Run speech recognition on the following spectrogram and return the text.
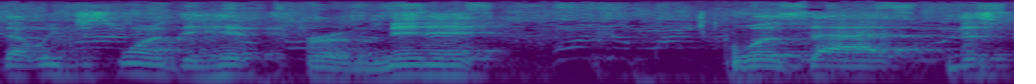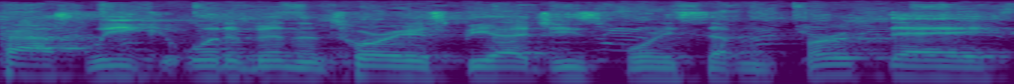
that we just wanted to hit for a minute was that this past week it would have been Notorious B.I.G.'s 47th birthday.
